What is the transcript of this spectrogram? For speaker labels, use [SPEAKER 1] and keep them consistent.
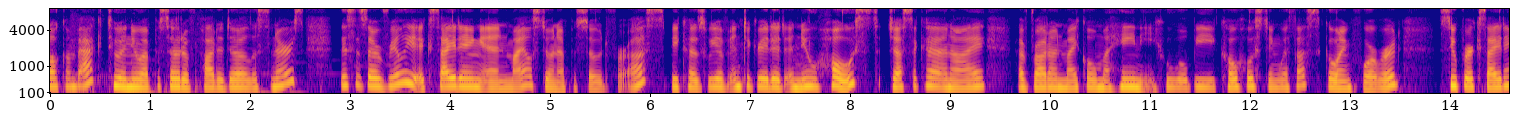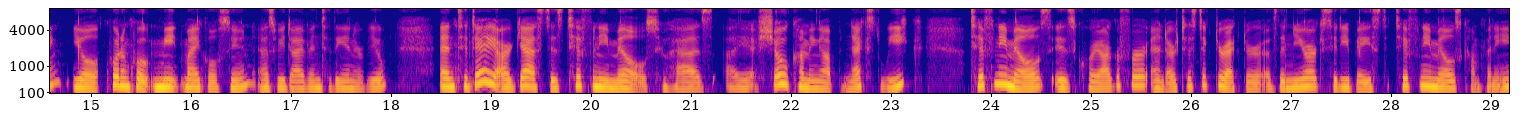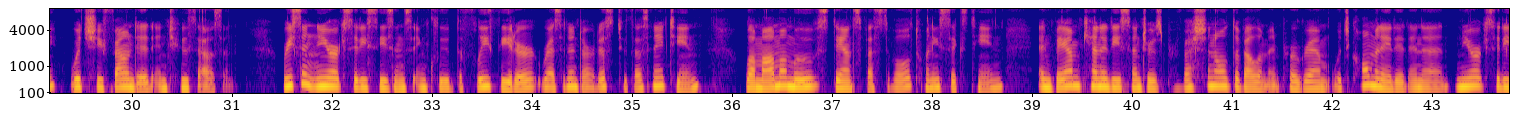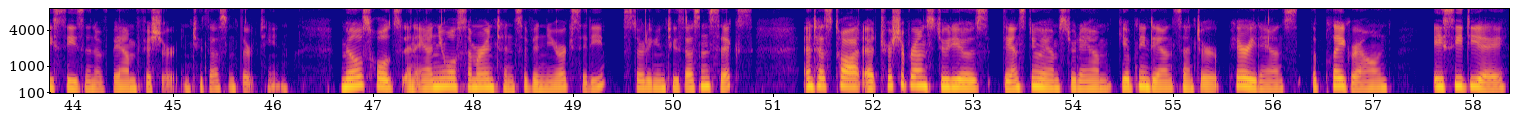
[SPEAKER 1] Welcome back to a new episode of Deux listeners. This is a really exciting and milestone episode for us because we have integrated a new host. Jessica and I have brought on Michael Mahaney, who will be co hosting with us going forward. Super exciting. You'll quote unquote meet Michael soon as we dive into the interview. And today, our guest is Tiffany Mills, who has a show coming up next week. Tiffany Mills is choreographer and artistic director of the New York City based Tiffany Mills Company, which she founded in 2000. Recent New York City seasons include the Flea Theater Resident Artist 2018, La Mama Moves Dance Festival 2016, and BAM Kennedy Center's Professional Development Program, which culminated in a New York City season of BAM Fisher in 2013. Mills holds an annual summer intensive in New York City starting in 2006 and has taught at Trisha Brown Studios, Dance New Amsterdam, Gibney Dance Center, Perry Dance, The Playground, ACDA,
